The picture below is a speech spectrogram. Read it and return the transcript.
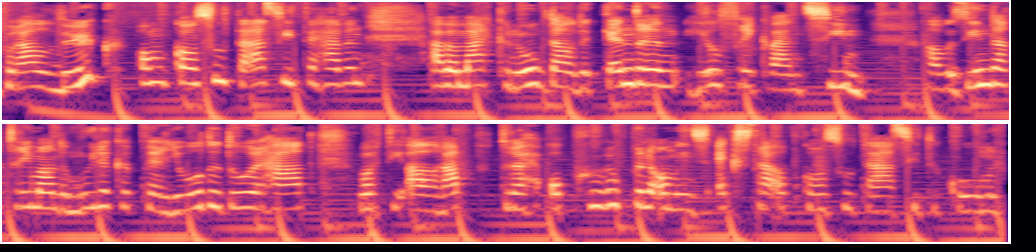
vooral leuk om consultatie te hebben. En we merken ook dat we de kinderen heel frequent zien. Als we zien dat er iemand een moeilijke periode doorgaat, wordt die al rap terug opgeroepen om eens extra op consultatie te komen.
